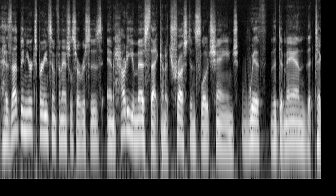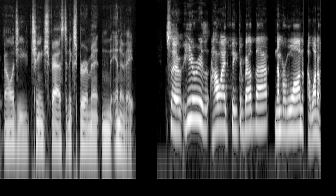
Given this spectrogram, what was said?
Has that been your experience in financial services? And how do you mess that kind of trust and slow change with the demand that technology change fast and experiment and innovate? So here is how I think about that. Number one, I want to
